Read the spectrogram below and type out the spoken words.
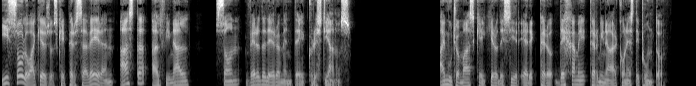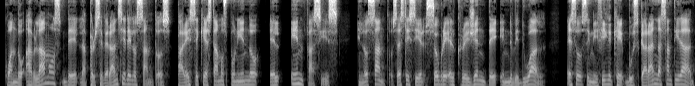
y solo aquellos que perseveran hasta el final son verdaderamente cristianos. Hay mucho más que quiero decir, Eric, pero déjame terminar con este punto. Cuando hablamos de la perseverancia de los santos, parece que estamos poniendo el énfasis en los santos, es decir, sobre el creyente individual. Eso significa que buscarán la santidad,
